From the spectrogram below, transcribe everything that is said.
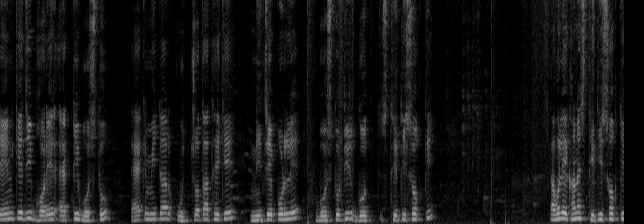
টেন কেজি ভরের একটি বস্তু এক মিটার উচ্চতা থেকে নিচে পড়লে বস্তুটির স্থিতিশক্তি। তাহলে এখানে স্থিতিশক্তি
